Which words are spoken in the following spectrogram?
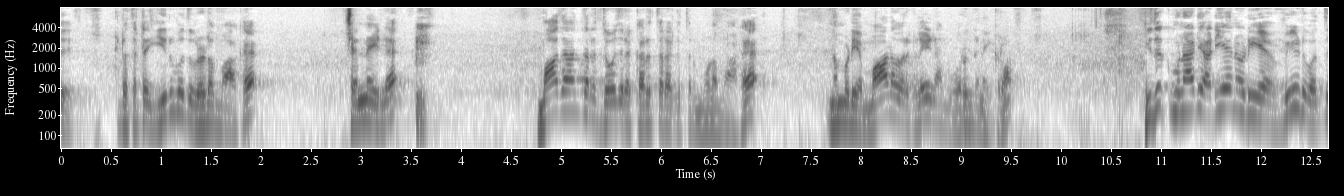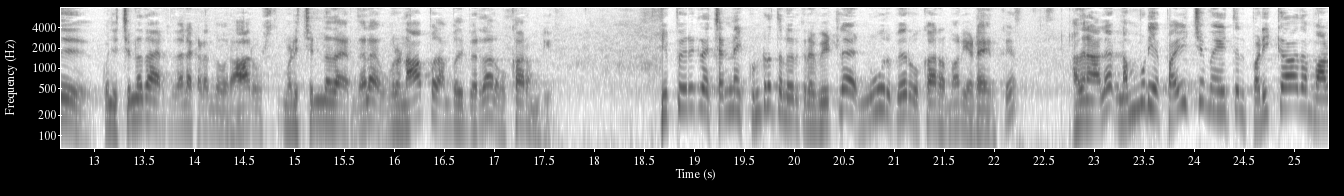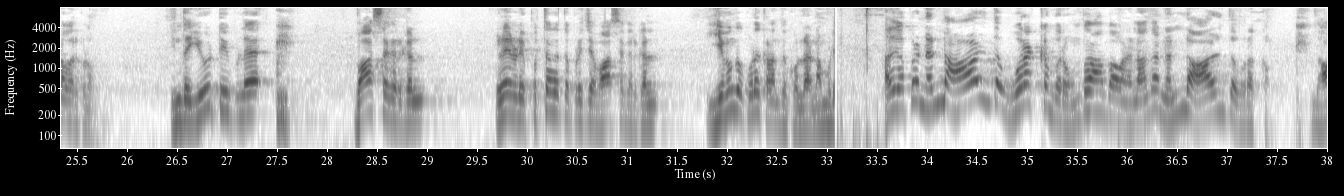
கிட்டத்தட்ட இருபது வருடமாக சென்னையில் மாதாந்திர ஜோதிட கருத்தரங்கத்தின் மூலமாக நம்முடைய மாணவர்களை நாம் ஒருங்கிணைக்கிறோம். இதுக்கு முன்னாடி அடியனுடைய வீடு வந்து கொஞ்சம் சின்னதாக இருந்ததால் கடந்த ஒரு ஆறு வருஷத்துக்கு முன்னாடி சின்னதாக இருந்தால் ஒரு நாற்பது ஐம்பது பேர் தான் உட்கார முடியும். இப்போ இருக்கிற சென்னை குன்றத்தில் இருக்கிற வீட்டில் நூறு பேர் உட்கார்ற மாதிரி இடம் இருக்குது அதனால் நம்முடைய பயிற்சி மையத்தில் படிக்காத மாணவர்களும் இந்த யூடியூப்பில் வாசகர்கள் இளைஞருடைய புத்தகத்தை படித்த வாசகர்கள் இவங்க கூட கலந்து கொள்ள நம்முடைய அதுக்கப்புறம் நல்ல ஆழ்ந்த உறக்கம் வரும். ஒன்பதாம் பாவம் நல்லா இருந்தால் நல்ல ஆழ்ந்த உறக்கம்.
